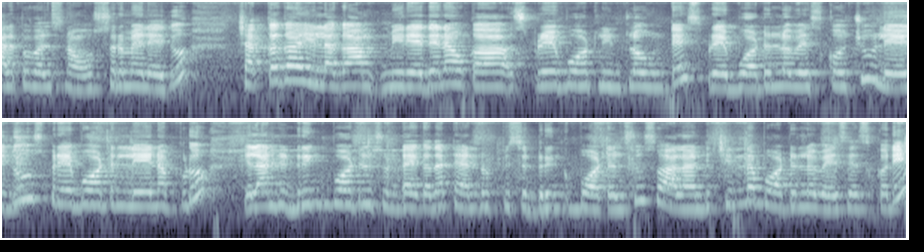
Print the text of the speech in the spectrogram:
కలపవలసిన అవసరమే లేదు. చక్కగా ఇలాగా మీరు ఏదైనా ఒక స్ప్రే బాటిల్ ఇంట్లో ఉంటే స్ప్రే బాటిల్లో వేసుకోవచ్చు. లేదు స్ప్రే బాటిల్ లేనప్పుడు ఇలాంటి డ్రింక్ బాటిల్స్ ఉంటాయి కదా ten rupees drink bottles. So అలాంటి చిన్న బాటిల్లో వేసేసుకొని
